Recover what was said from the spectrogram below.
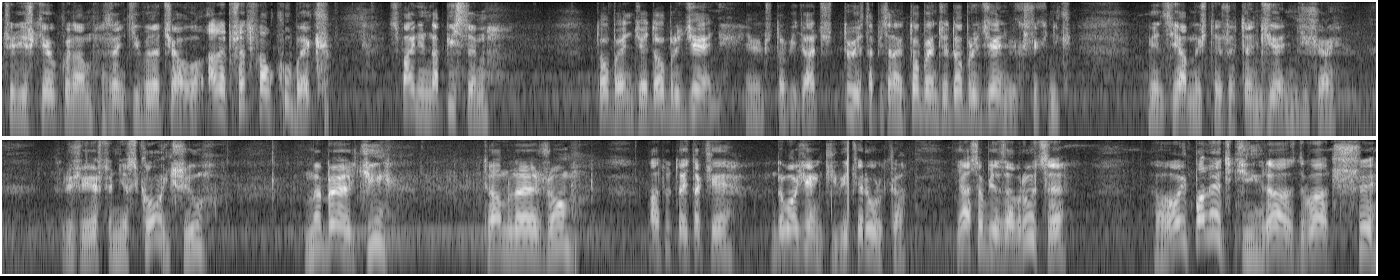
czyli szkiełko nam z ręki wyleciało, ale przetrwał kubek z fajnym napisem, to będzie dobry dzień. Nie wiem, czy to widać. Tu jest napisane, to będzie dobry dzień, wykrzyknik. Więc ja myślę, że ten dzień dzisiaj, który się jeszcze nie skończył, mebelki tam leżą, a tutaj takie do łazienki, wiecie, rurka. Ja sobie zawrócę. Oj, paletki. Raz, dwa, trzy.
